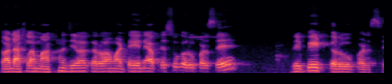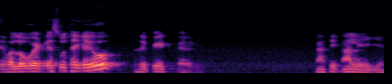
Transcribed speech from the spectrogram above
તો આ દાખલા માખણ જેવા કરવા માટે એને આપણે શું કરવું પડશે? રિપીટ કરવું પડશે. વલ્લવું એટલે શું થઈ ગયું? રિપીટ કરવી. ક્યાંથી ક્યાં લઈ ગયા?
